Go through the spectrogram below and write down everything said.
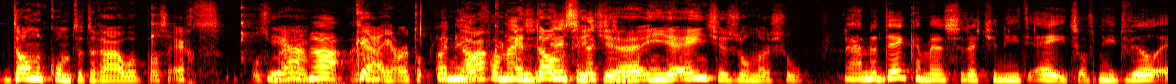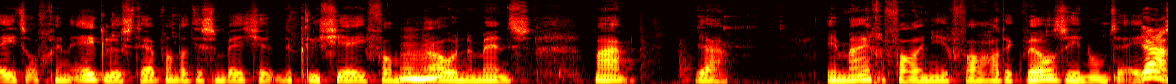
dan komt het rouwen pas echt volgens ja. mij ja, keihard op je dak. En dan zit je, je in je eentje zonder soep. Ja, en dan denken mensen dat je niet eet of niet wil eten of geen eetlust hebt. Want dat is een beetje de cliché van de mm -hmm. rouwende mens. Maar ja, in mijn geval in ieder geval had ik wel zin om te eten. Ja.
